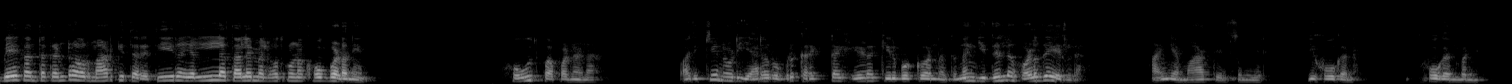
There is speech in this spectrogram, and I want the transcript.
ಬೇಕಂತ ಕಂಡ್ರೆ ಅವ್ರು ಮಾಡ್ಕಿತಾರೆ, ತೀರಾ ಎಲ್ಲ ತಲೆ ಮೇಲೆ ಹೊತ್ಕೊಳಕ್ಕೆ ಹೋಗ್ಬೇಡ ನೀನು. ಹೌದು ಪಾಪಣ್ಣಣ್ಣ. ಅದಕ್ಕೆ ನೋಡಿ ಯಾರೊಬ್ರು ಕರೆಕ್ಟಾಗಿ ಹೇಳೋಕ್ಕಿರ್ಬೇಕು ಅನ್ನೋದು. ನಂಗೆ ಇದೆಲ್ಲ ಹೊಳದೇ ಇರಲ್ಲ. ಹಾಗೆ ಮಾಡ್ತೀನಿ ಸುಮ್ಮನಿರಿ ಈಗ ಹೋಗೋಣ. ಹೋಗೋಣ ಬನ್ನಿ.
